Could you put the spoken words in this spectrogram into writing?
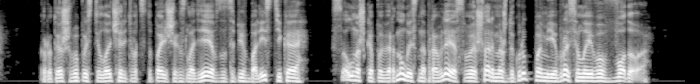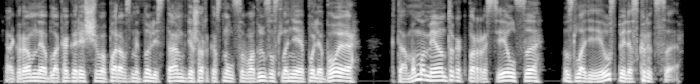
Крутыш выпустил очередь в отступающих злодеев, зацепив баллистика. Солнышко повернулось, направляя свой шар между группами и бросило его в воду. Огромные облака горящего пара взметнулись там, где шар коснулся воды, заслоняя поле боя. К тому моменту, как пар рассеялся, злодеи успели скрыться.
